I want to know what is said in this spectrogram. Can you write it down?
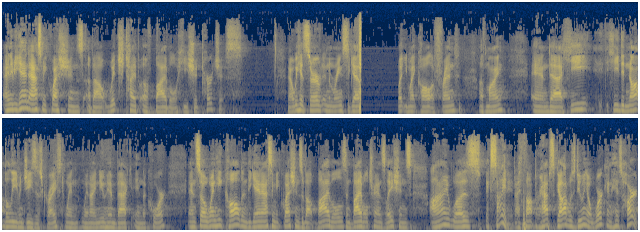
And he began to ask me questions about which type of Bible he should purchase. Now, we had served in the Marines together, what you might call a friend of mine. And uh, he, he did not believe in Jesus Christ when, when I knew him back in the Corps. And so when he called and began asking me questions about Bibles and Bible translations, I was excited. I thought perhaps God was doing a work in his heart.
